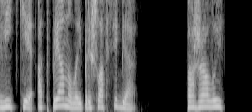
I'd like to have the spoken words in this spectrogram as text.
Викки отпрянула и пришла в себя. Пожалуй,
